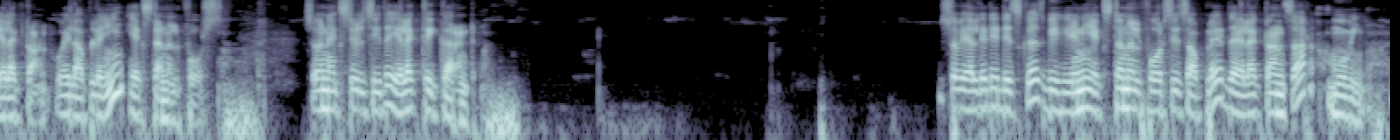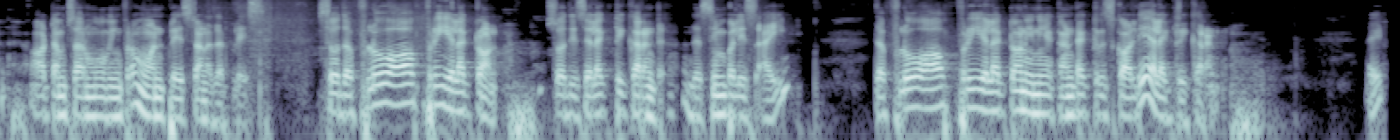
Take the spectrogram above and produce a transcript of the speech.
electron while applying external force. So next we'll see the electric current. So we already discussed if any external force is applied the electrons are moving. Atoms are moving from one place to another place. So the flow of free electron so this electric current the symbol is i the flow of free electron in a conductor is called a electric current right?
